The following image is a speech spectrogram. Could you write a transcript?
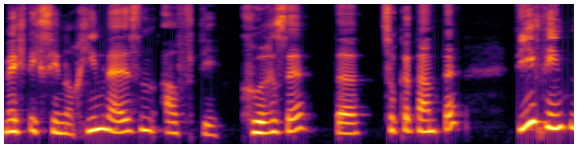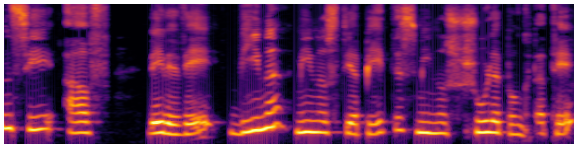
möchte ich Sie noch hinweisen auf die Kurse der Zuckertante. Die finden Sie auf www.wiener-diabetes-schule.at.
